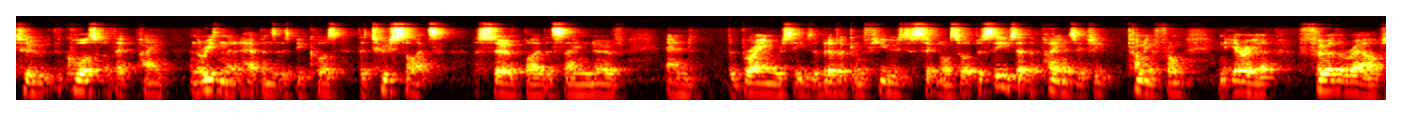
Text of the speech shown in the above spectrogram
to the cause of that pain. And the reason that it happens is because the two sites are served by the same nerve and the brain receives a bit of a confused signal. So it perceives that the pain is actually coming from an area further out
